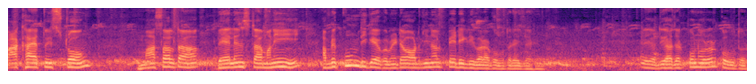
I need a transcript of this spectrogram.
পাখা এত স্ট্রং মাসালটা ব্যালেন্সটা মানে আপনি কোন দিকে করবেন? এটা অরিজিনাল পেডিগ্রি করা কবুতর এই দেখেন এই যে দুই হাজার পনেরোর কবুতর।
